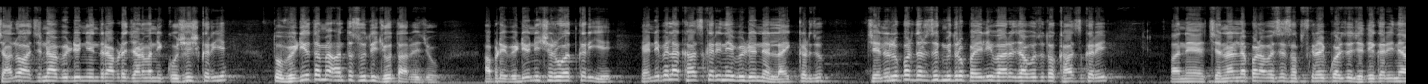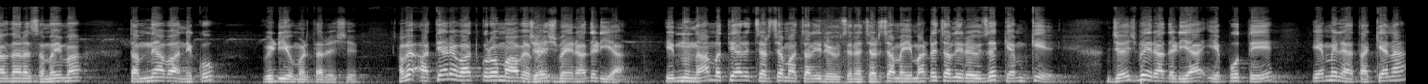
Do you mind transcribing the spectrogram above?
ચાલો આજના વિડીયોની અંદર આપણે જાણવાની કોશિશ કરીએ. તો વીડિયો તમે અંત સુધી જોતા રહેજો. આપણે વિડીયોની શરૂઆત કરીએ. એની પહેલાં ખાસ કરીને વિડીયોને લાઇક કરજો. ચેનલ ઉપર દર્શક મિત્રો પહેલી વાર જ આવો છો તો ખાસ કરી. અને ચેનલને પણ અવશ્ય સબસ્ક્રાઈબ કરજો, જેથી કરીને આવનારા સમયમાં તમને આવા અનેકો વીડિયો મળતા રહેશે. હવે અત્યારે વાત કરવામાં આવે જયેશભાઈ રાદડિયા એમનું નામ અત્યારે ચર્ચામાં ચાલી રહ્યું છે અને ચર્ચામાં એ માટે ચાલી રહ્યું છે કેમ કે જયેશભાઈ રાદડિયા એ પોતે એમએલએ હતા. ક્યાંના?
